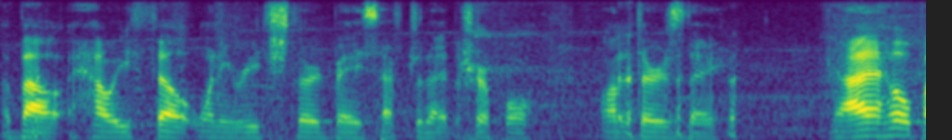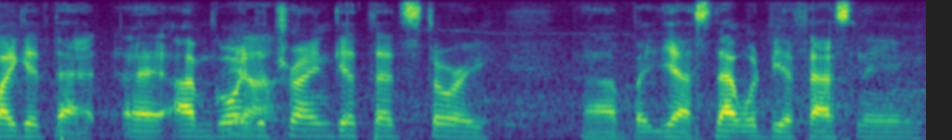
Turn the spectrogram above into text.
about how he felt when he reached third base after that triple on Thursday. I hope I get that. I, I'm going Yeah. to try and get that story. Uh, but yes, that would be a fascinating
